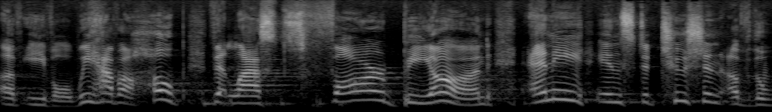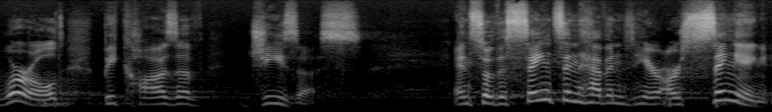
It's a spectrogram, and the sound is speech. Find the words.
of evil. We have a hope that lasts far beyond any institution of the world because of Jesus. And so the saints in heaven here are singing.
